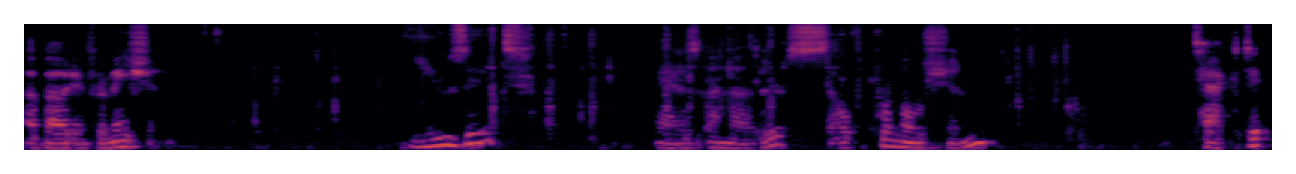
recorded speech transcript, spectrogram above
about information. Use it as another self-promotion tactic.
